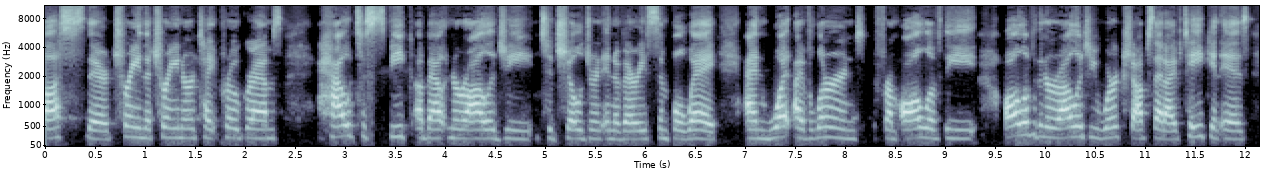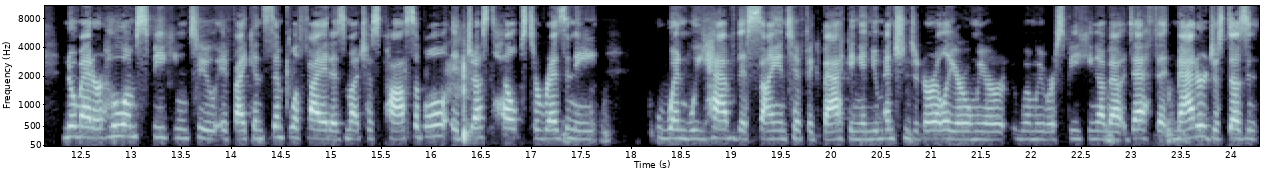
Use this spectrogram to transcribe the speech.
us, their train the trainer type programs, how to speak about neurology to children in a very simple way. And what I've learned from all of the all of the neurology workshops that I've taken is no matter who I'm speaking to, if I can simplify it as much as possible, it just helps to resonate when we have this scientific backing and you mentioned it earlier when we were when we were speaking about death that matter just doesn't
